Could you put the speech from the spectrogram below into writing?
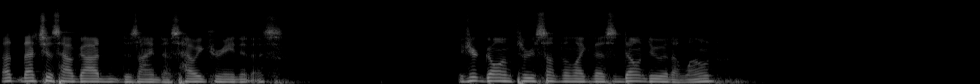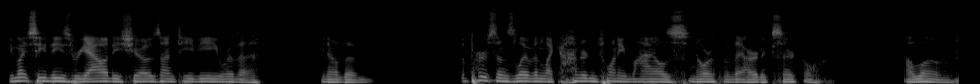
That, that's just how God designed us, how He created us. If you're going through something like this, don't do it alone. You might see these reality shows on TV where the, you know, the the person's living like 120 miles north of the Arctic Circle alone.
